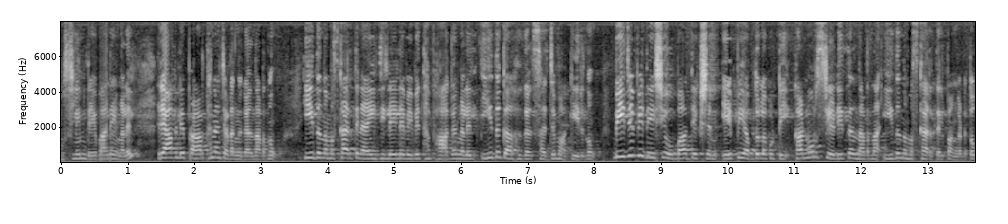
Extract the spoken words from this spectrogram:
മുസ്ലിം ദേവാലയങ്ങളിൽ രാവിലെ പ്രാർത്ഥനാ ചടങ്ങുകൾ നടന്നു. ഈദ് നമസ്കാരത്തിനായി ജില്ലയിലെ വിവിധ ഭാഗങ്ങളിൽ ഈദ്ഗാഹുകൾ സജ്ജമാക്കിയിരുന്നു. ബി ജെ പി ദേശീയ ഉപാധ്യക്ഷൻ എ പി അബ്ദുള്ളക്കുട്ടി കണ്ണൂർ സ്റ്റേഡിയത്തിൽ നടന്ന ഈദ് നമസ്കാരത്തിൽ പങ്കെടുത്തു.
